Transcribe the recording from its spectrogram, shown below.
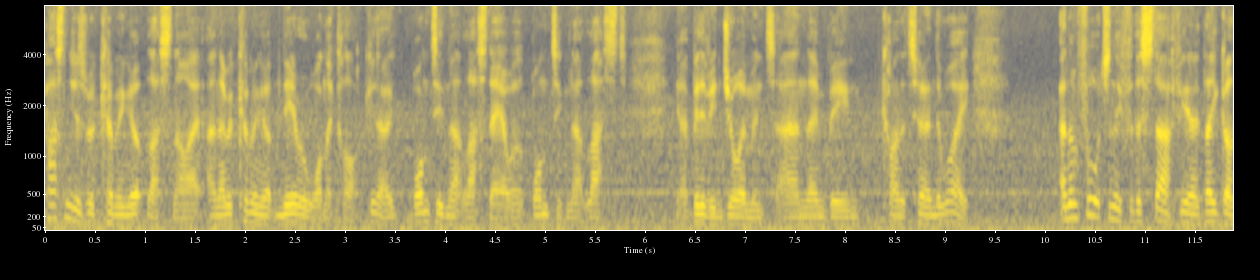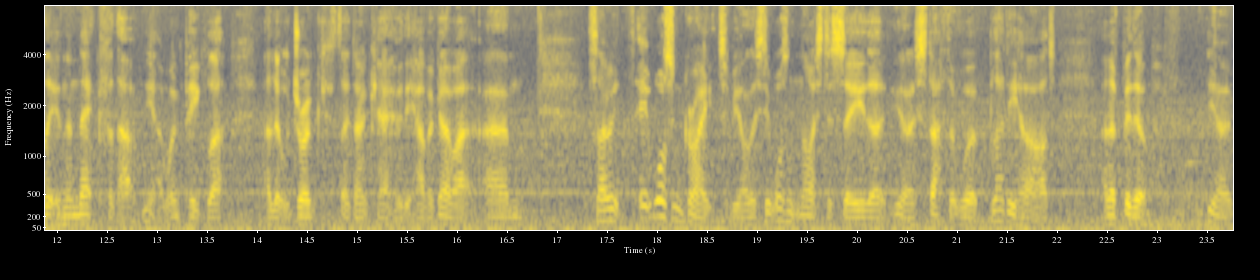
passengers were coming up last night and they were coming up nearer one o'clock, you know, wanting that last hour, wanting that last you know, bit of enjoyment and then being kind of turned away. And unfortunately for the staff, you know, they got it in the neck for that. You know, when people are a little drunk, they don't care who they have a go at. Um, so it, it wasn't great, to be honest. It wasn't nice to see that, you know, staff that work bloody hard and have been up you know,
